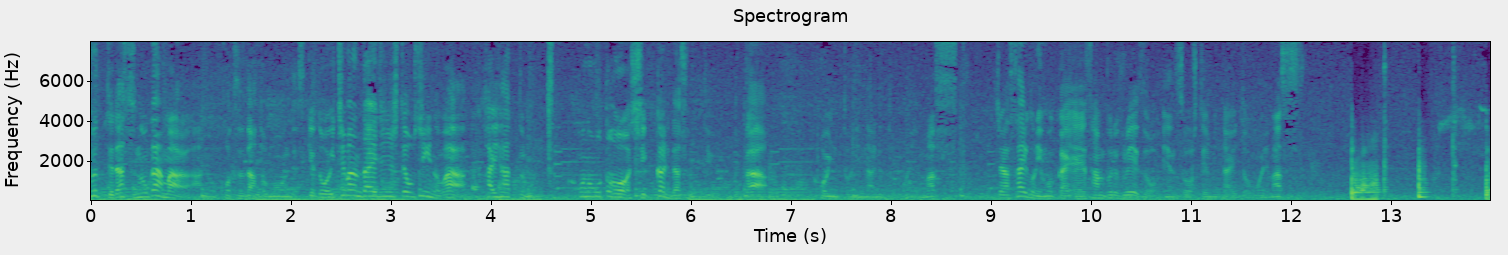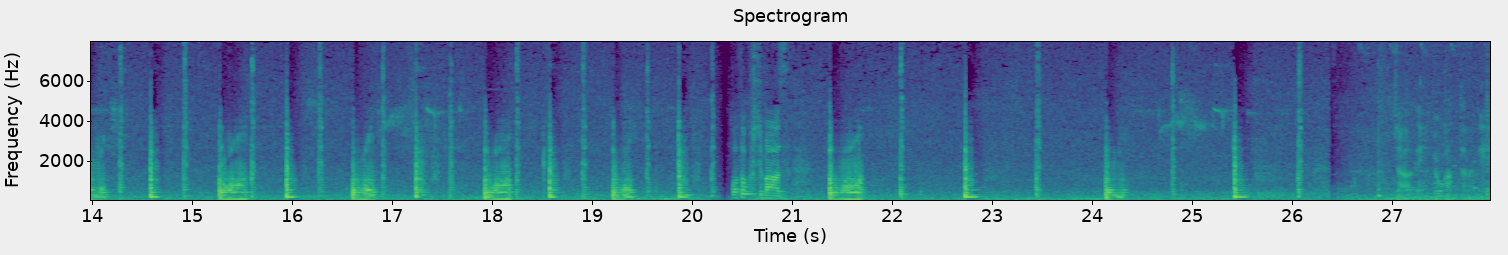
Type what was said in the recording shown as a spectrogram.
プッて出すのがまああのコツだと思うんですけど一番大事にしてほしいのはハイハットのこの音をしっかり出すっていうことがポイントになると思います。じゃあ最後にもう一回、え、サンプルフレーズを演奏してみたいと思います。遅くします。じゃあねよかったらね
